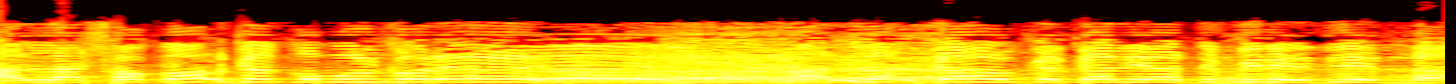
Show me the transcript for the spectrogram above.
আল্লাহ সকলকে কবুল করে আল্লাহ কাউকে কালিয়াতে ফিরে দিয়েন না।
